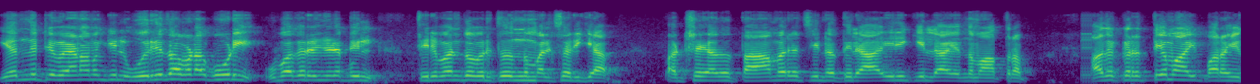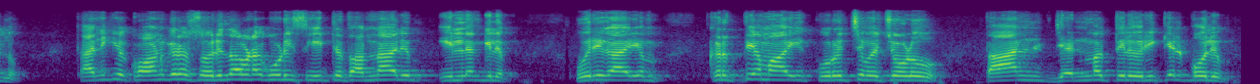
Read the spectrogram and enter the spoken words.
എന്നിട്ട് വേണമെങ്കിൽ ഒരു തവണ കൂടി ഉപതെരഞ്ഞെടുപ്പിൽ തിരുവനന്തപുരത്ത് നിന്ന് മത്സരിക്കാം. പക്ഷേ അത് താമര ചിഹ്നത്തിലായിരിക്കില്ല എന്ന് മാത്രം. അത് കൃത്യമായി പറയുന്നു. തനിക്ക് കോൺഗ്രസ് ഒരു തവണ കൂടി സീറ്റ് തന്നാലും ഇല്ലെങ്കിലും ഒരു കാര്യം കൃത്യമായി കുറിച്ചു വെച്ചോളൂ. താൻ ജന്മത്തിൽ ഒരിക്കൽ പോലും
